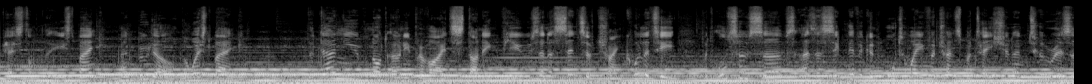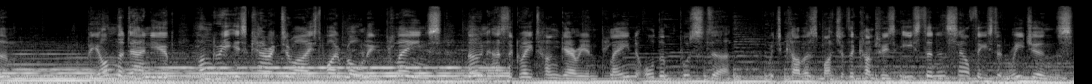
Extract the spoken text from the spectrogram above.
Pest on the east bank and Buda on the west bank. The Danube not only provides stunning views and a sense of tranquility, also serves as a significant waterway for transportation and tourism. Beyond the Danube, Hungary is characterized by rolling plains, known as the Great Hungarian Plain or the Puszta, which covers much of the country's eastern and southeastern regions.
